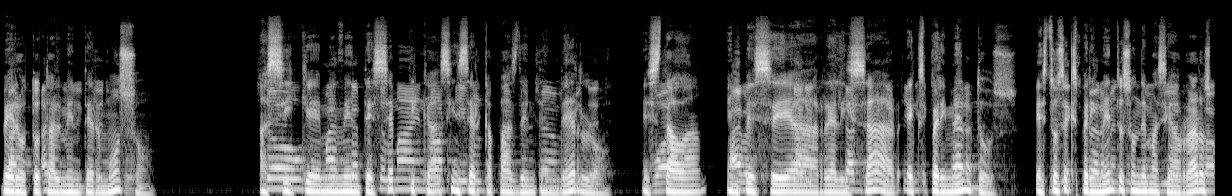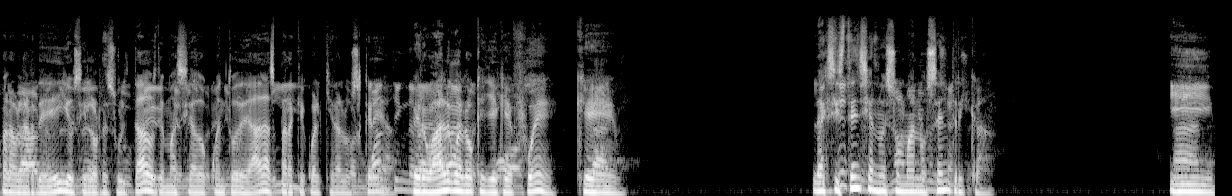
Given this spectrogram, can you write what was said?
pero totalmente hermoso. Así que mi mente escéptica, sin ser capaz de entenderlo, estaba, empecé a realizar experimentos. Estos experimentos son demasiado raros para hablar de ellos y los resultados demasiado cuento de hadas para que cualquiera los crea. Pero algo a lo que llegué fue que la existencia no es humanocéntrica y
